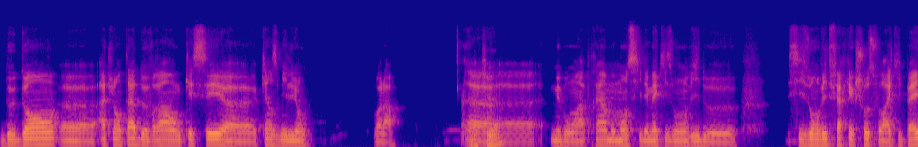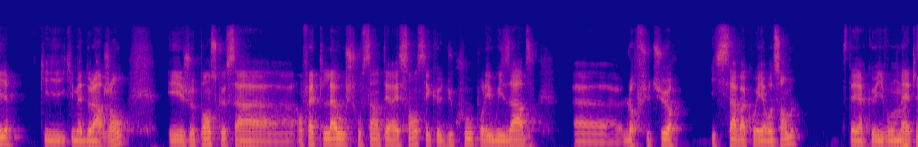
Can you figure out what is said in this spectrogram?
dedans, Atlanta devra encaisser euh, 15 millions. Voilà. Euh, mais bon, après un moment, si les mecs ils ont envie de, s'ils ont envie de faire quelque chose, il faudra qu'ils payent, qu'ils mettent de l'argent. Et je pense que ça, en fait, là où je trouve ça intéressant, c'est que du coup, pour les Wizards, euh, leur futur, ils savent à quoi ils ressemblent. C'est-à-dire qu'ils vont mettre,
